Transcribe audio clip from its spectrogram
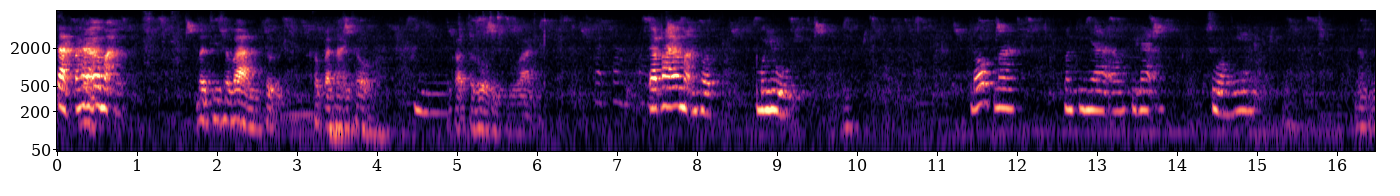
จัดไปให้เออมัน บันที่ชาวบ้านจุดเข้าไปหายโชคเขาตะโลกอีกวันจัดไปให้เออหมันเพิ่นบ่อยู่โลกมา มันกินยาเอากินยาสวงนี่นั่งเว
